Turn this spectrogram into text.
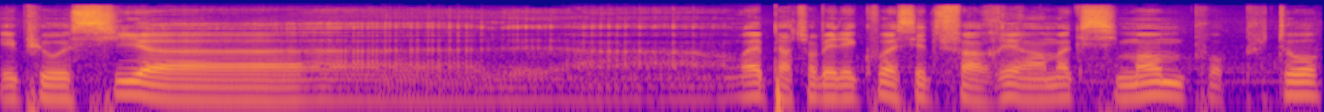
Et puis aussi, euh, ouais, perturber les coups, essayer de faire rire un maximum pour plutôt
